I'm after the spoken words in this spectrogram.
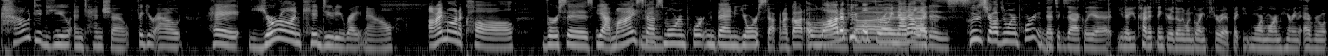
how did you and Tensho figure out, hey, you're on kid duty right now. I'm on a call versus yeah my stuff's Mm. more important than your stuff and i've got a lot of people throwing that Oh, out that like is- whose job's more important That's exactly it. You know, you kind of think you're the only one going through it, but you, more and more I'm hearing that everyone,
